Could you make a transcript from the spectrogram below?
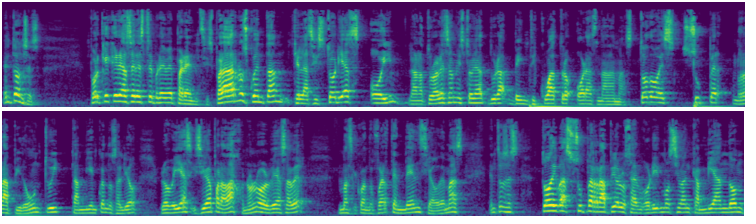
Entonces, ¿Por qué quería hacer este breve paréntesis? Para darnos cuenta que las historias hoy, la naturaleza de una historia dura 24 horas nada más. Todo es súper rápido. Un tweet también cuando salió lo veías y se iba para abajo, no lo volvías a ver más que cuando fuera tendencia o demás. Entonces, todo iba súper rápido, los algoritmos iban cambiando,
